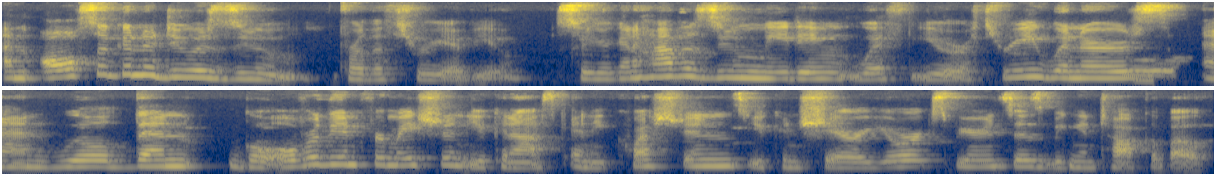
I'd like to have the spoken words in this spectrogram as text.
I'm also going to do a Zoom for the three of you. So you're going to have a Zoom meeting with your three winners, and we'll then go over the information. You can ask any questions. You can share your experiences. We can talk about,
